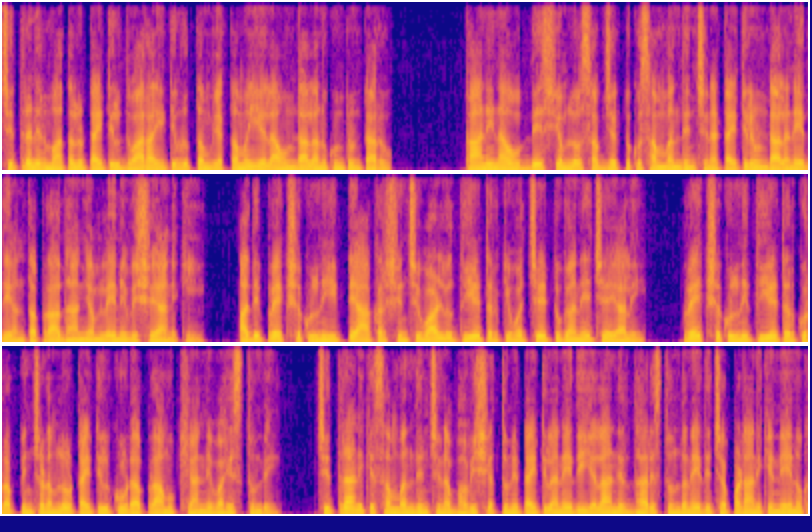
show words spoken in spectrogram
చిత్ర నిర్మాతలు టైటిల్ ద్వారా ఇతివృత్తం వ్యక్తమయ్యేలా ఉండాలనుకుంటుంటారు. కాని నా ఉద్దేశ్యంలో సబ్జెక్టుకు సంబంధించిన టైటిల్ ఉండాలనేది అంత ప్రాధాన్యం లేని విషయానికి. అది ప్రేక్షకుల్ని ఇట్టే ఆకర్షించి వాళ్ళు థియేటర్కి వచ్చేట్టుగానే చేయాలి. ప్రేక్షకుల్ని థియేటర్కు రప్పించడంలో టైటిల్ కూడా ప్రాముఖ్యాన్ని వహిస్తుంది. చిత్రానికి సంబంధించిన భవిష్యత్తుని టైటిల్ అనేది ఎలా నిర్ధారిస్తుందనేది చెప్పడానికి నేనొక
